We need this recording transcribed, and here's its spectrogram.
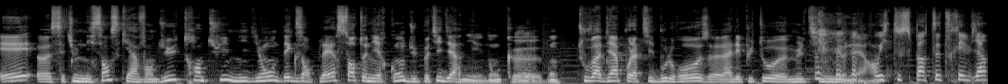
et euh, c'est une licence qui a vendu 38 millions d'exemplaires sans tenir compte du petit dernier. Donc euh, bon, tout va bien pour la petite boule rose, euh, elle est plutôt euh, multimillionnaire. hein. Oui, tout se porte très bien.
